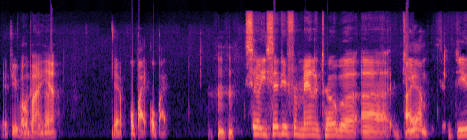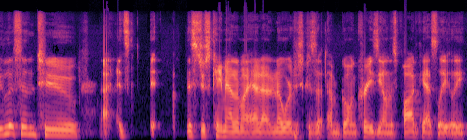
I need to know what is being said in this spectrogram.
If you want Opie, yeah. yeah, opie, opie. So you said you're from Manitoba. Uh, do I you- am. Do you listen to? Uh, it's it, this just came out of my head out of nowhere just because I'm going crazy on this podcast lately.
